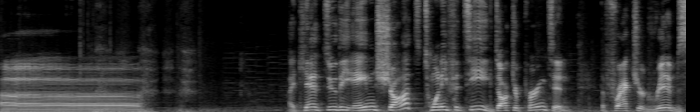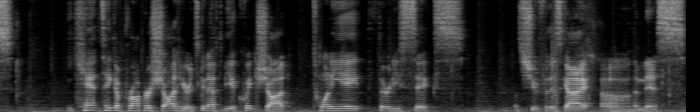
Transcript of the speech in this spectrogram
Uh... I can't do the aimed shot? 20 fatigue, Dr. Purrington. The fractured ribs. You can't take a proper shot here. It's gonna have to be a quick shot. 28, 36. Let's shoot for this guy. Oh, the miss.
